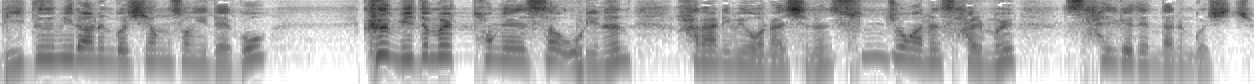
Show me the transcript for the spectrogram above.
믿음이라는 것이 형성이 되고 그 믿음을 통해서 우리는 하나님이 원하시는 순종하는 삶을 살게 된다는 것이죠.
